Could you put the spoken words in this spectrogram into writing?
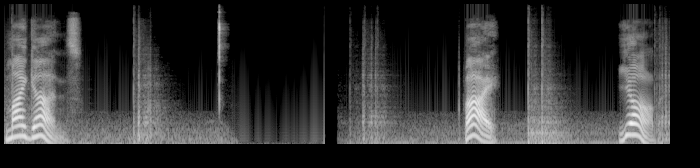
My guns. Bye. Yob.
